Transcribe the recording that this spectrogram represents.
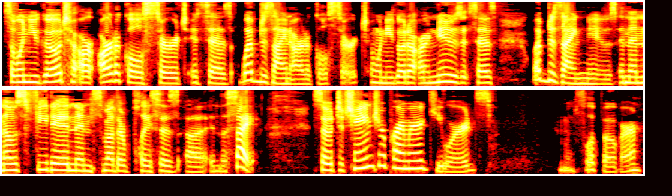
So when you go to our article search, it says web design article search. And when you go to our news, it says web design news. And then those feed in in some other places uh, in the site. So to change your primary keywords, Let me flip over.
